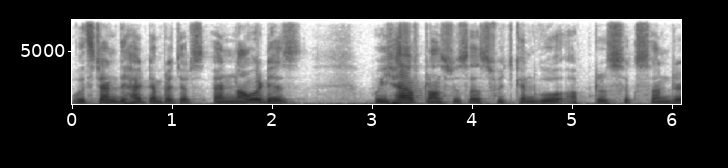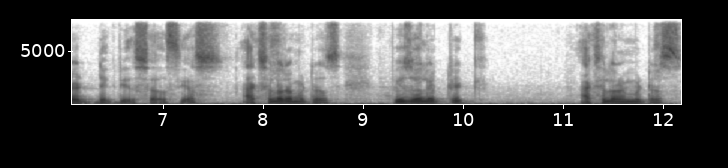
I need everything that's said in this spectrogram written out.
withstand the high temperatures. And nowadays we have transducers which can go up to 600 degrees Celsius, accelerometers, piezoelectric accelerometers.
